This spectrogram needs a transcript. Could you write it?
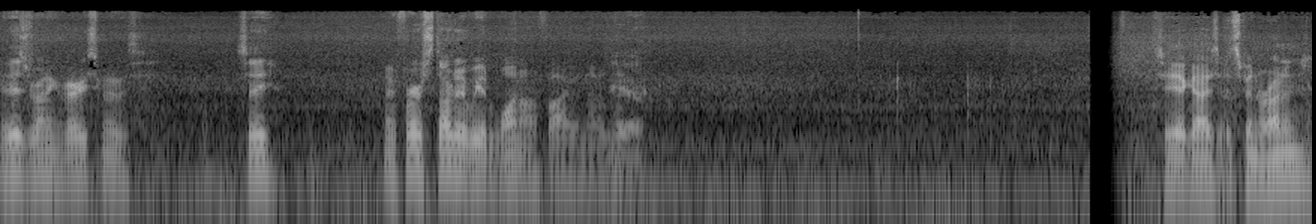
It is running very smooth. See? When I first started, we had one on five, and that was it. So yeah, guys, it's been running.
